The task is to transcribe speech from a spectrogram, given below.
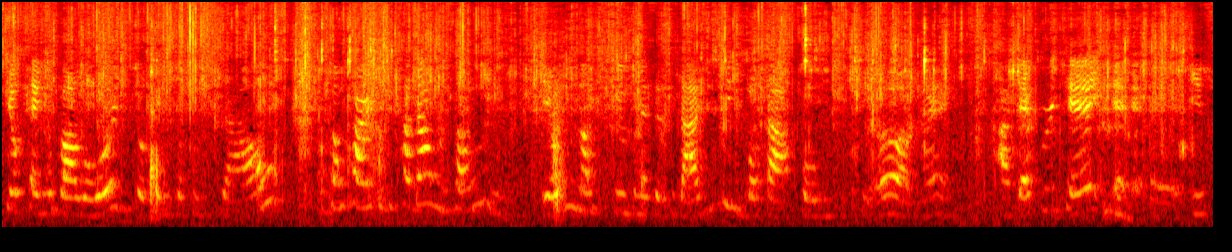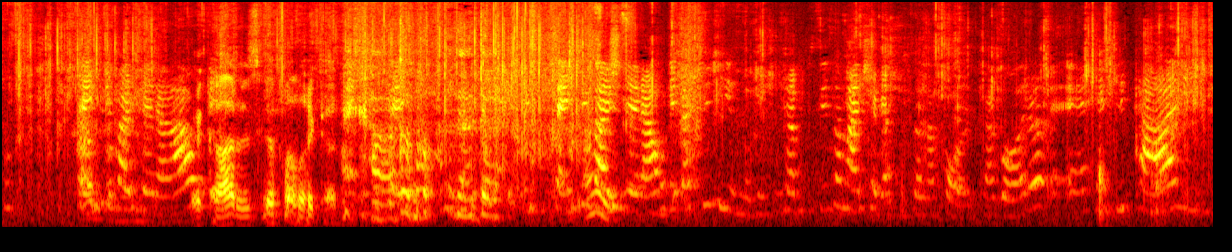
que eu tenho valor, de que eu tenho potencial. São parte de cada um. Então, eu não sinto necessidade de botar fogo no sutiã, né? Até porque é, é, é, isso sempre vai gerar. É caro, isso que eu ia falar, é caro. Isso sempre vai gerar um negativismo. A gente já não precisa mais chegar chutando a porta. Agora é replicar e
